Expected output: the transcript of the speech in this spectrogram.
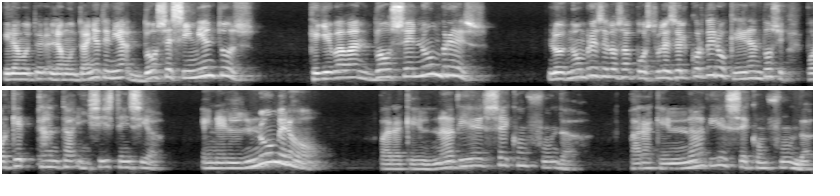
Y la, la montaña tenía doce cimientos que llevaban doce nombres. Los nombres de los apóstoles del Cordero, que eran doce. ¿Por qué tanta insistencia en el número? Para que nadie se confunda para que nadie se confunda,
